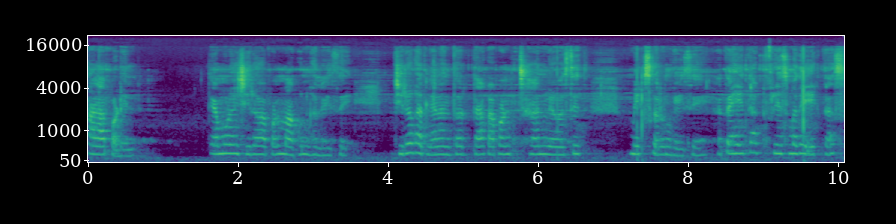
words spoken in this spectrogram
काळा पडेल. त्यामुळे जिरं आपण मागून घालायचं आहे जिरं घातल्यानंतर ताक आपण छान व्यवस्थित मिक्स करून घ्यायचे आहे आता हे ताक फ्रीजमध्ये एक तास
